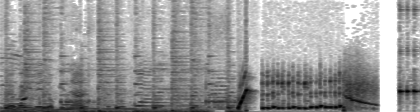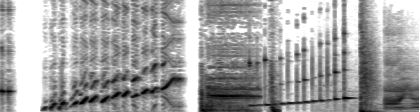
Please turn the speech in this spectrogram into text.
Cewek ini jokinya I am.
